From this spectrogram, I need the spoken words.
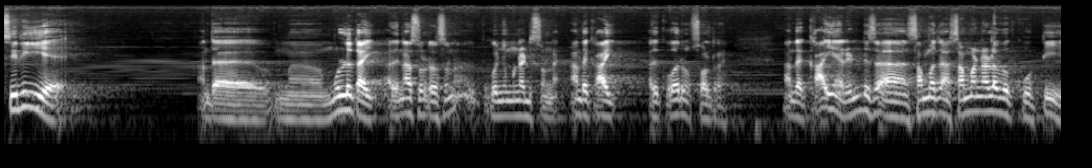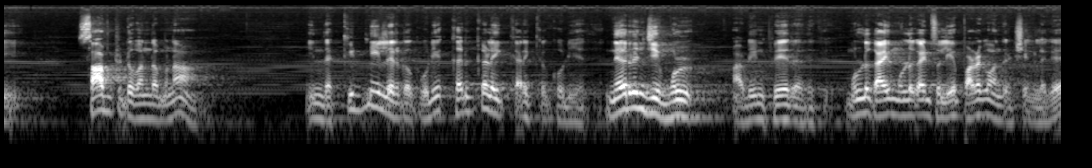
சிறிய அந்த முள்ளு முள்ளுக்காய். அது என்ன சொல்கிறேன் சொன்னால் இப்போ கொஞ்சம் முன்னாடி சொன்னேன். அந்த காய் அதுக்கு வரும் சொல்கிறேன் அந்த காயை ரெண்டு ச சமத சமனளவு கூட்டி சாப்பிட்டுட்டு வந்தோம்னா இந்த கிட்னியில் இருக்கக்கூடிய கற்களை கரைக்கக்கூடியது. நெருஞ்சி முள் அப்படின்னு பேர் அதுக்கு. முள்ளுக்காய் முள்ளுக்காய்னு சொல்லியே பழக்கம் வந்துடுச்சு எங்களுக்கு.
